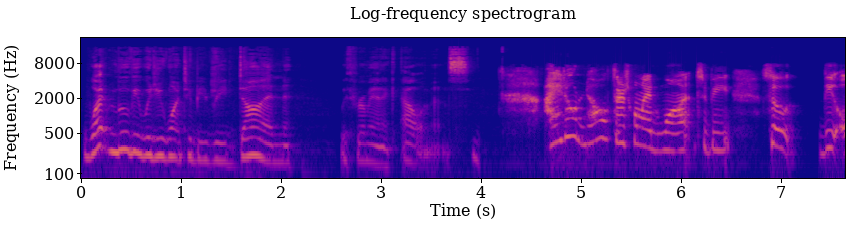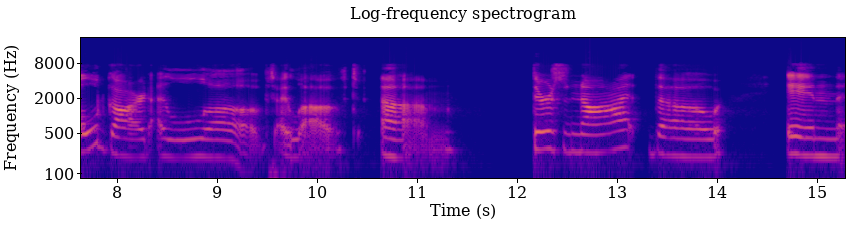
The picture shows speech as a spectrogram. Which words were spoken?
What movie would you want to be redone with romantic elements? I don't know if there's one I'd want to be. So the old guard, I loved. I loved. Um, there's not though in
